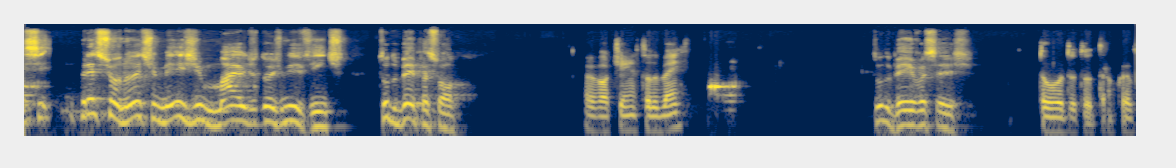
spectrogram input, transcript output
esse impressionante mês de maio de 2020. Tudo bem, pessoal? Oi, Valtinho, tudo bem? Tudo bem, e vocês? Tudo, tudo tranquilo.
